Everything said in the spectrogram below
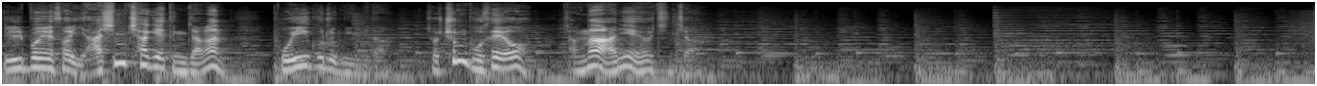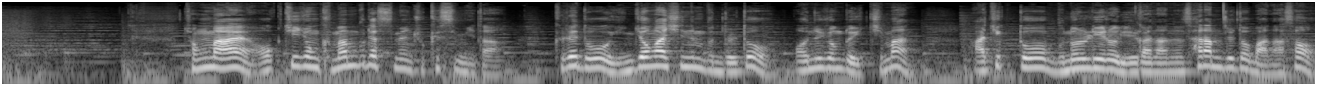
일본에서 야심차게 등장한 보이그룹입니다. 저 춤 보세요. 장난 아니에요, 진짜. 정말 억지 좀 그만 부렸으면 좋겠습니다. 그래도 인정하시는 분들도 어느 정도 있지만 아직도 무논리로 일관하는 사람들도 많아서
